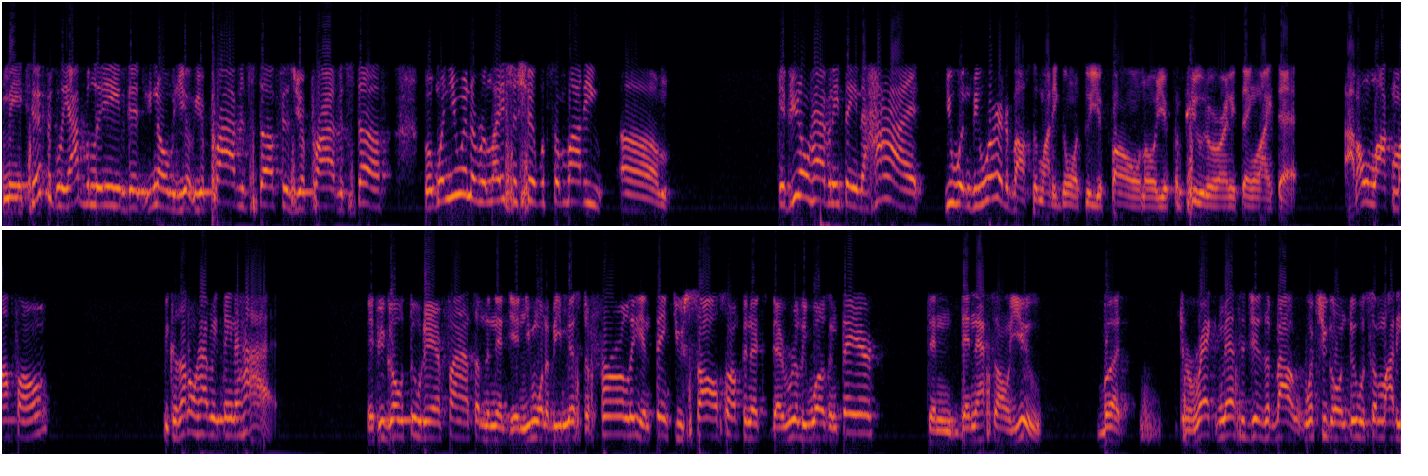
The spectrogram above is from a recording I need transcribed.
I mean, typically, I believe that you know your, your private stuff is your private stuff. But when you're in a relationship with somebody, um, if you don't have anything to hide, you wouldn't be worried about somebody going through your phone or your computer or anything like that. I don't lock my phone because I don't have anything to hide. If you go through there and find something that, and you want to be Mr. Furley and think you saw something that, that really wasn't there, then then that's on you. But direct messages about what you're gonna do with somebody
